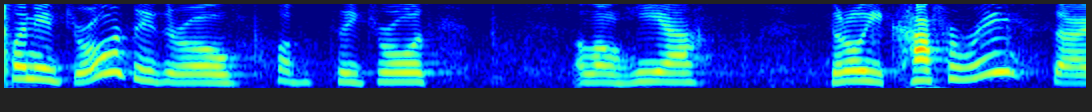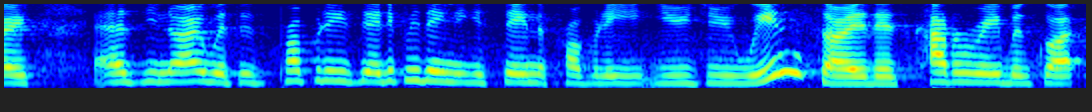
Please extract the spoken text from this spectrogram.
Plenty of drawers. These are all obviously drawers along here You've got all your cutlery. So as you know, with the properties, everything that you see in the property, you do win. So there's cutlery, we've got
